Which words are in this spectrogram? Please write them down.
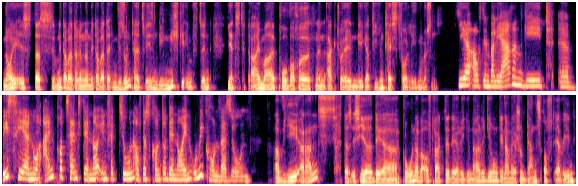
Neu ist, dass Mitarbeiterinnen und Mitarbeiter im Gesundheitswesen, die nicht geimpft sind, jetzt dreimal pro Woche einen aktuellen negativen Test vorlegen müssen. Hier auf den Balearen geht äh, bisher nur ein Prozent der Neuinfektionen auf das Konto der neuen Omikron-Version. Javier Aranz, das ist hier der Corona-Beauftragte der Regionalregierung, den haben wir ja schon ganz oft erwähnt.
